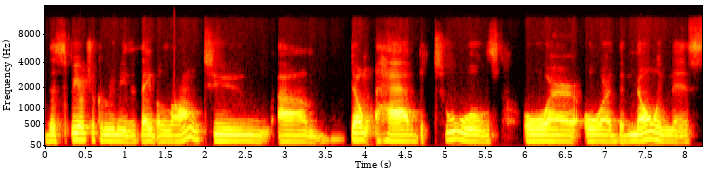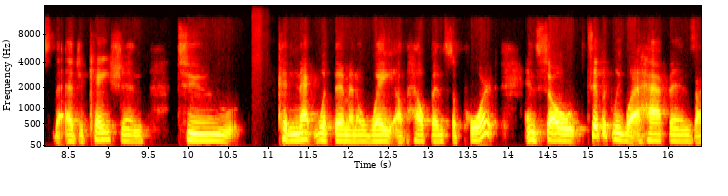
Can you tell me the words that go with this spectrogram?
the spiritual community that they belong to um, don't have the tools or or the knowingness, the education to connect with them in a way of help and support. And so typically what happens, I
